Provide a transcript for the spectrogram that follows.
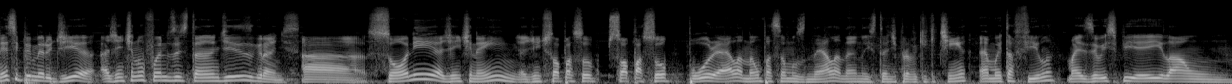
Nesse primeiro dia, a gente não foi nos stands grandes. A Sony, a gente nem. A gente só passou, só passou por ela, não passamos nela, né? No stand pra ver o que, que tinha. É muita fila. Mas eu espiei lá um,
